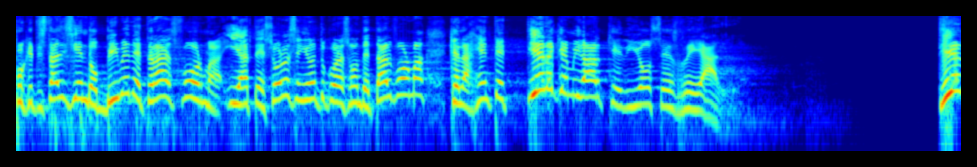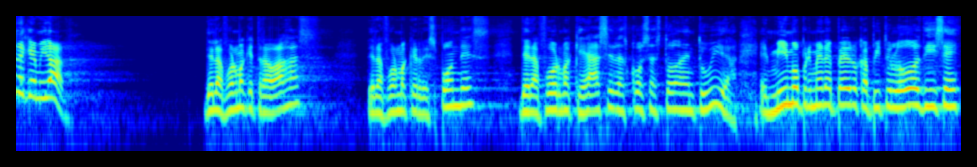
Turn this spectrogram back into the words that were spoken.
porque te está diciendo, vive de tal forma y atesora al Señor en tu corazón de tal forma que la gente tiene que mirar que Dios es real. Tiene que mirar de la forma que trabajas, de la forma que respondes, de la forma que haces las cosas todas en tu vida. El mismo 1 Pedro capítulo 2 dice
